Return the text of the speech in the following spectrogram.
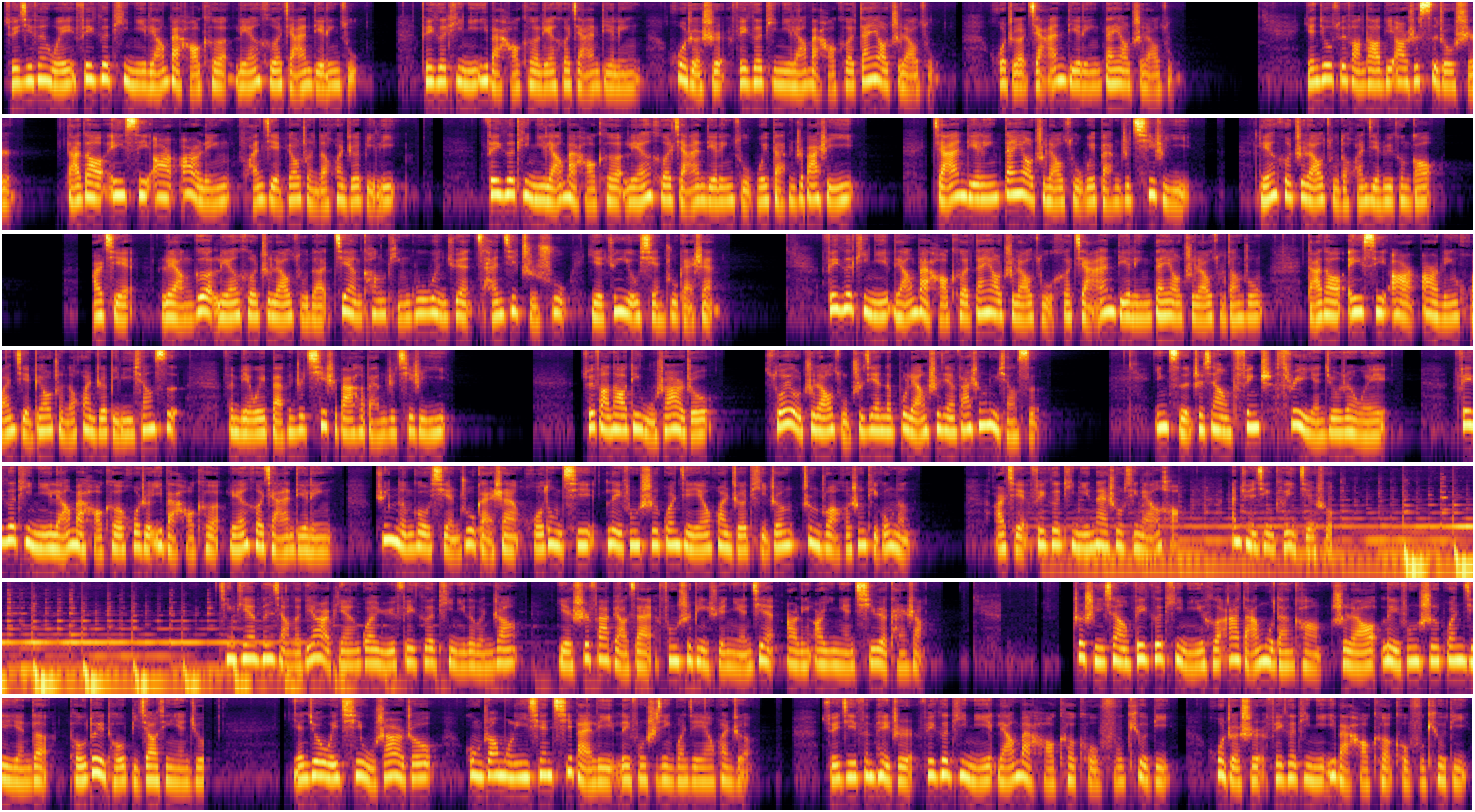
随机分为非戈替尼两百毫克联合甲氨蝶呤组、非戈替尼一百毫克联合甲氨蝶呤，或者是非戈替尼两百毫克单药治疗组，或者甲氨蝶呤单药治疗组。研究随访到第二十四周时，达到 ACR 二零缓解标准的患者比例，非戈替尼两百毫克联合甲氨蝶呤组为百分之八十一，甲氨蝶呤单药治疗组为百分之七十一，联合治疗组的缓解率更高。而且，两个联合治疗组的健康评估问卷残疾指数也均有显著改善。菲戈替尼两百毫克单药治疗组和甲氨蝶呤单药治疗组当中，达到 ACR 二零缓解标准的患者比例相似，分别为百分之七十八和百分之七十一。随访到第五十二周，所有治疗组之间的不良事件发生率相似。因此，这项 Finch Three 研究认为，菲戈替尼两百毫克或者一百毫克联合甲氨蝶呤。均能够显著改善活动期类风湿关节炎患者体征、症状和身体功能，而且菲戈替尼耐受性良好，安全性可以接受。今天分享的第二篇关于菲戈替尼的文章，也是发表在《风湿病学年鉴》二零二一年七月刊上。这是一项菲戈替尼和阿达木单抗治疗类风湿关节炎的头对头比较性研究。研究为期五十二周，共招募了一千七百例类风湿性关节炎患者，随机分配至菲戈替尼两百毫克口服 QD，或者是菲戈替尼一百毫克口服 QD，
